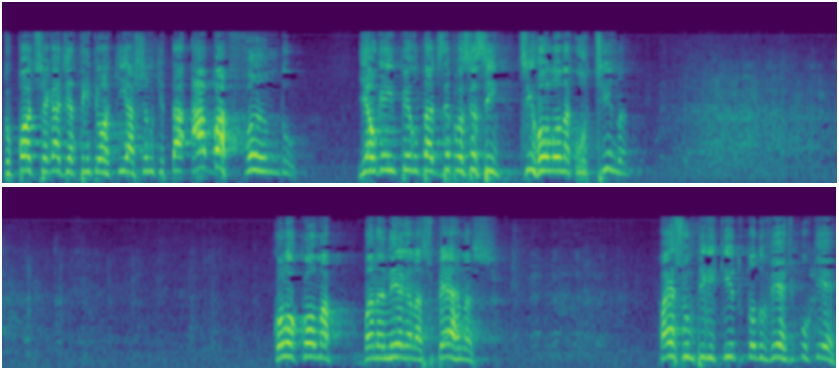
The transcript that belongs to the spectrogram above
Tu pode chegar dia 31 aqui achando que está abafando. E alguém perguntar, dizer para você assim: se enrolou na cortina? colocou uma bananeira nas pernas, parece um periquito todo verde, por quê?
